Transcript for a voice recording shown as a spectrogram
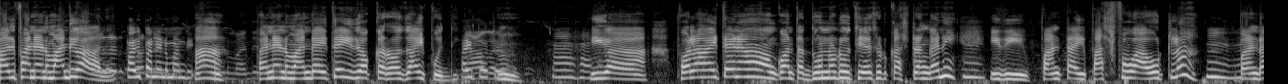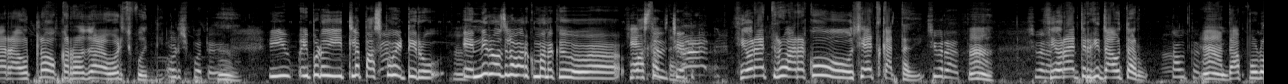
పది పన్నెండు మంది కావాలి. పది పన్నెండు మంది. పన్నెండు మంది అయితే ఇది ఒక్క రోజు అయిపోద్ది. అయిపోతుంది. ఇక పొలం అయితేనేమో కొంత దున్నుడు చేసుడు కష్టం కానీ ఇది పంట ఈ పసుపు అవుట్ల బండారు అవుట్ల ఒక రోజు ఒడిచిపోద్ది ఒడిచిపోతుంది ఇప్పుడు ఇట్లా పసుపు పెట్టిరు ఎన్ని రోజుల వరకు మనకు వస్తుంది శివరాత్రి వరకు చేతికి వస్తుంది శివరాత్రి. శివరాత్రికి ఆ, దప్పుడు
